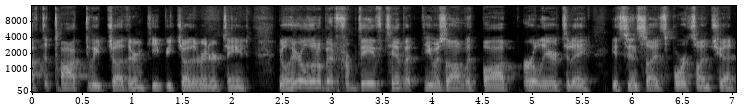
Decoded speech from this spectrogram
Have to talk to each other and keep each other entertained. You'll hear a little bit from Dave Tippett. He was on with Bob earlier today. It's Inside Sports on CHED.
